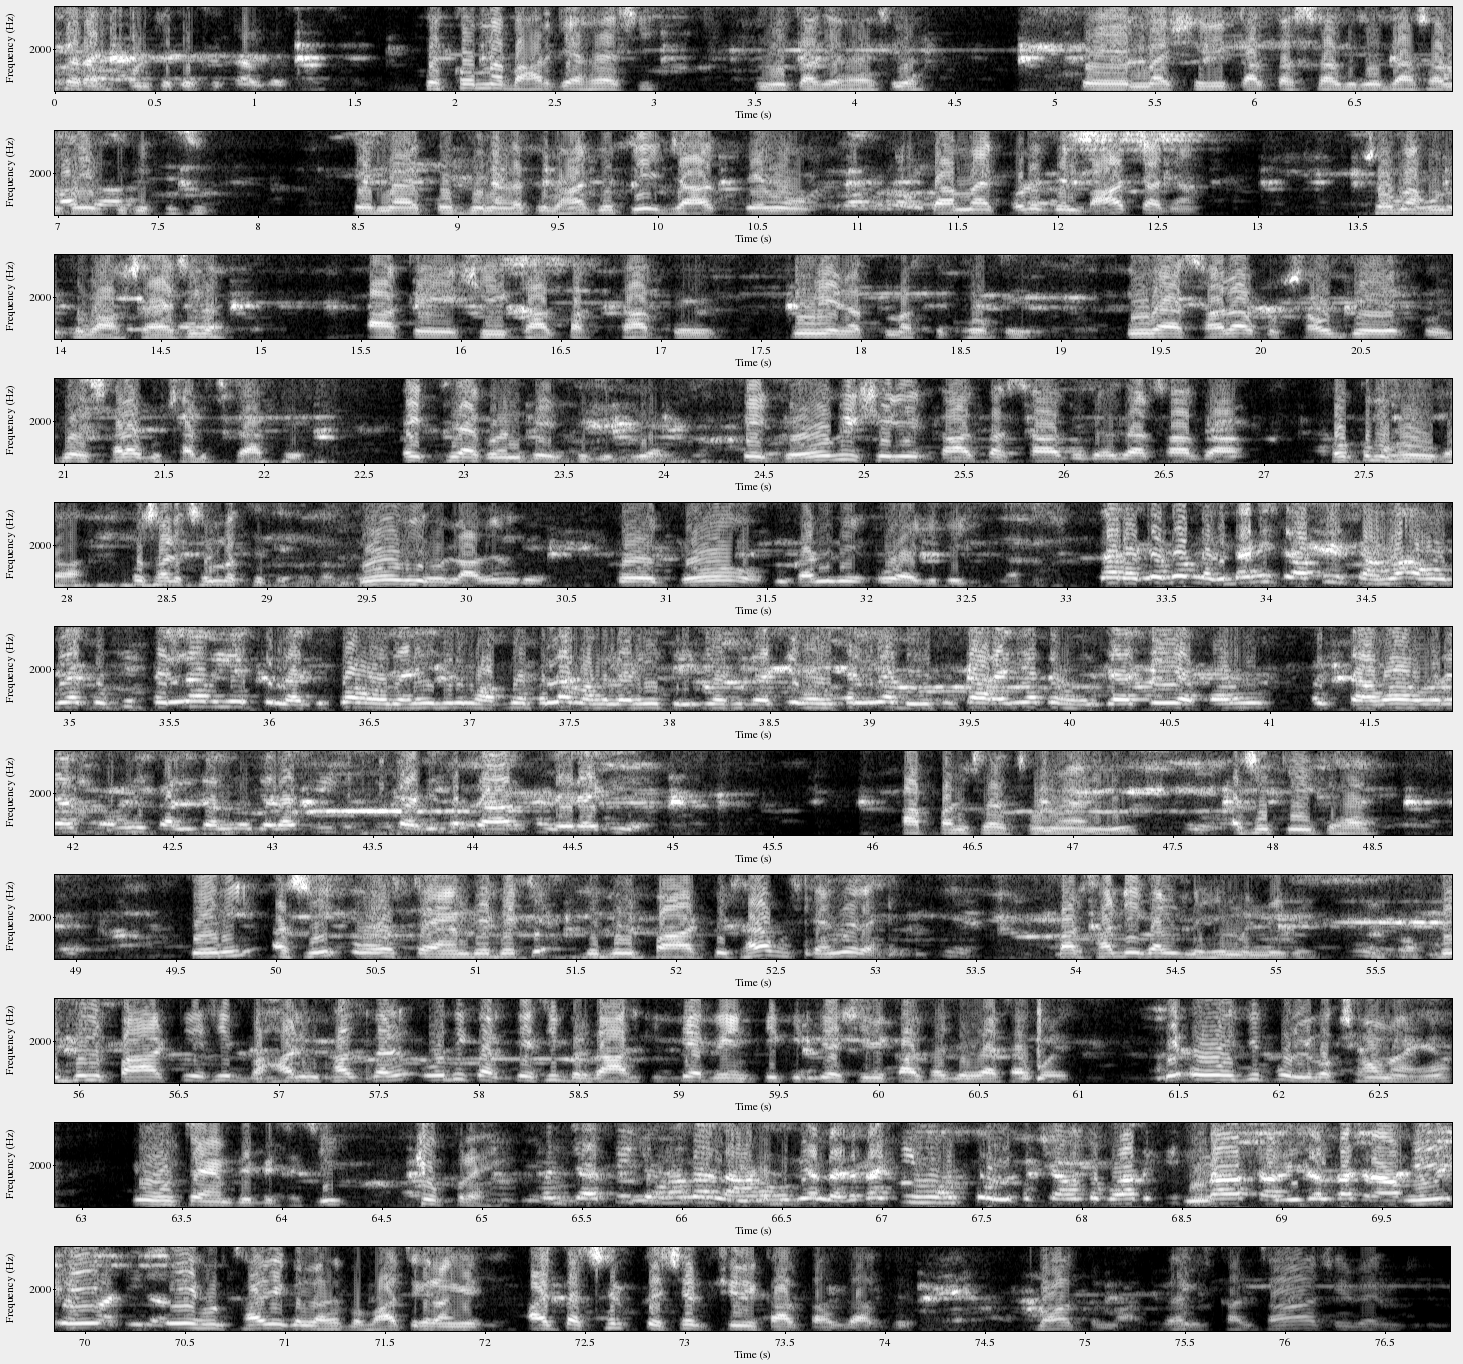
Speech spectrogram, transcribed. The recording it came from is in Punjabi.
ਪਹੁੰਚੇ ਤੁਸੀਂ ਕੱਲ ਦੇ ਸਾਥ ਦੇਖੋ, ਮੈਂ ਬਾਹਰ ਗਿਆ ਹੋਇਆ ਸੀ, ਅਮਰੀਕਾ ਗਿਆ ਹੋਇਆ ਸੀ ਤੇ ਮੈਂ ਸ਼੍ਰੀ ਅਕਾਲ ਤਖਤ ਸਾਹਿਬ ਜੀ ਦਾ ਸਾਹਿਬ ਬੇਨਤੀ ਕੀਤੀ ਸੀ ਕਿ ਮੈਂ ਕੁਝ ਦਿਨਾਂ ਤੱਕ ਵਹਾਂ ਜੁਤੀ ਇਜਾਜ਼ਤ ਦੇਵਾਂ। ਤਾਂ ਮੈਂ ਥੋੜੇ ਦਿਨ ਬਾਅਦ ਚ ਆ ਜਾ। ਸੋ ਮੈਂ ਹੁਣ ਉੱਥੇ ਵਾਪਸ ਆਇਆ ਸੀਗਾ, ਆ ਕੇ ਸ਼੍ਰੀ ਅਕਾਲ ਤਖਤ ਸਾਹਿਬ ਤੇ ਪੂਰੇ ਨਤਮਸਤਕ ਹੋ ਕੇ, ਪੂਰਾ ਸਾਰਾ ਕੁਝ ਸੌਦੇ, ਉਸਦੇ ਸਾਰਾ ਕੁਝ ਛੱਡ ਛਡਾ ਕੇ ਇੱਥੇ ਆ ਕੇ ਉਹਨਾਂ ਨੇ ਬੇਨਤੀ ਕੀਤੀ ਹੈ ਕਿ ਜੋ ਵੀ ਸ਼੍ਰੀ ਅਕਾਲ ਤਖਤ ਸਾਹਿਬ ਦੇ ਜਥੇਦਾਰ ਸਾਹਿਬ ਦਾ ਹੁਕਮ ਹੋਊਗਾ ਉਹ ਸਾਡੇ ਸਿਰਮੱਥੇ ਤੇ ਹੋਊਗਾ। ਜੋ ਵੀ ਉਹ ਲਾ ਦੇਣਗੇ ਉਹ ਜੋ ਹੁਕਮ ਕਰਨਗੇ ਉਹ ਐਜੂਕੇਸ਼ਨ ਲਾਗੇ ਸਰ ਅਜੇ ਤੱਕ ਲੱਗਦਾ ਨਹੀਂ ਕਾਫੀ ਸਮਾਂ ਹੋ ਗਿਆ ਕਿਉਂਕਿ ਪਹਿਲਾਂ ਵੀ ਇਹ ਢਿੱਲਾ ਚੁੱਕਾ ਹੋ ਜਾਣੀ ਜਦੋਂ ਮਾਫੀਆਂ ਪਹਿਲਾਂ ਮੰਗ ਲੈਣੀਆਂ ਚਾਹੀਦੀਆਂ ਸੀ ਕਿ ਹੁਣ ਕੱਲੀਆਂ ਦੋ ਸੀਟਾਂ ਰਹੀਆਂ ਤੇ ਹੁਣ ਜਾ ਕੇ ਆਪਾਂ ਨੂੰ ਪਛਤਾਵਾ ਹੋ ਰਿਹਾ ਸ਼੍ਰੋਮਣੀ ਅਕਾਲੀ ਦਲ ਨੂੰ ਜਿਹੜਾ ਕਿ ਸਾਡੀ ਸਰਕਾਰ ਥੱਲੇ ਰਹਿ ਗਈ ਹੈ। ਆਪਾਂ ਨੇ ਸ਼ਾਇਦ ਸੁਣਿਆ ਨਹੀਂ। ਅਸੀਂ ਕੀ ਕਿਹਾ? ਕਿ ਵੀ ਅਸੀਂ ਉਸ ਟਾਈਮ ਦੇ ਵਿੱਚ ਜਿੱਦਣ ਪਾਰਟੀ ਸਾਰਾ ਕੁਝ ਕਹਿੰਦੇ ਰਹੇ। ਪਰ ਸਾਡੀ ਗੱਲ ਨਹੀਂ ਮੰਨੀ ਗਈ। ਜਿੱਦਣ ਪਾਰਟੀ ਅਸੀਂ ਬਾਹਰ ਮੁਖਾਲਫ ਕਰ ਉਹਦੀ ਕਰਕੇ ਅਸੀਂ ਬਰਦਾਸ਼ਤ ਕੀਤੀ ਬੇਨਤੀ ਕੀਤੀ ਸ਼੍ਰੀ ਤਖਤ ਜਥੇਦਾਰ ਸਾਹਿਬ ਕੋਲ। ਤੇ ਉਹ ਉਹਦੀ ਭੁੱਲ ਬਖਸ਼ਾਉਣ ਆਇਆ ਉਸ ਟਾਈਮ ਦੇ ਵਿੱਚ ਅਸੀਂ ਚੁੱਪ ਰਹੇ। ਪੰਚਾਇਤੀ ਚੋਣਾਂ ਦਾ ਐਲਾਨ ਹੋ ਗਿਆ। ਲੱਗਦਾ ਕਿ ਹੁਣ ਭੁੱਲ ਪਛਾਣ ਤੋਂ ਬਾਅਦ ਕਿ ਜਿਹੜਾ ਅਕਾਲੀ ਦਲ ਦਾ ਗ੍ਰਾਮ ਇਹ ਇਹ ਇਹ ਹੁਣ ਸਾਰੀਆਂ ਗੱਲਾਂ ਆਪਾਂ ਬਾਅਦ ਚ ਕਰਾਂਗੇ। ਅੱਜ ਤਾਂ ਸਿਰਫ ਤੇ ਸਿਰਫ ਸ਼੍ਰੀ ਅਕਾਲ ਤਖਤ ਦਾ ਬਹੁਤ ਧੰਨਵਾਦ। ਵਾਹਿਗੁਰੂ ਖਾਲਸਾ ਸ਼੍ਰੀ ਵਾਹਿਗੁਰੂ।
